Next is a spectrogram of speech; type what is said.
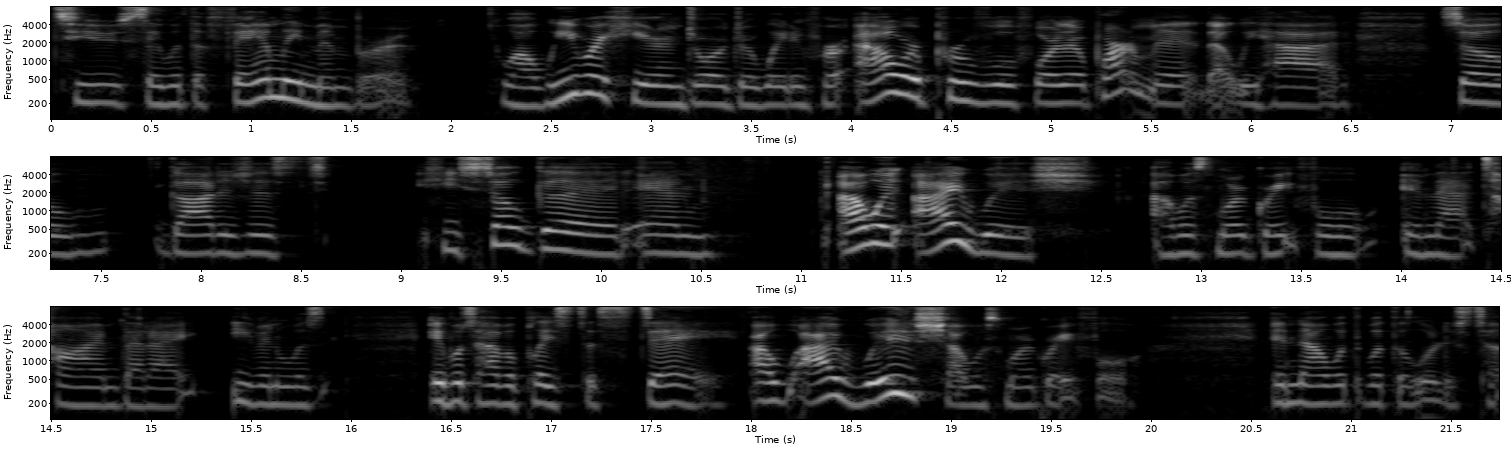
to stay with a family member while we were here in Georgia waiting for our approval for the apartment that we had. So God is just he's so good and I would I wish I was more grateful in that time that I even was able to have a place to stay. I I wish I was more grateful. And now with what the Lord is t-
